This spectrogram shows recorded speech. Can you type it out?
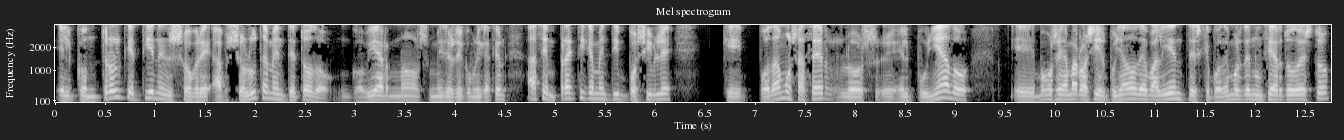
el control que tienen sobre absolutamente todo, gobiernos, medios de comunicación, hacen prácticamente imposible que podamos hacer los eh, el puñado, eh, vamos a llamarlo así, el puñado de valientes que podemos denunciar todo esto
